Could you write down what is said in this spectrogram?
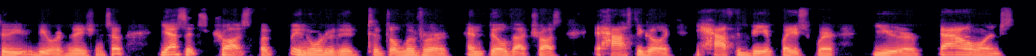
to the, the organization. So yes, it's trust, but in order to, to deliver and build that trust, it has to go like, you have to be a place where you're balanced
